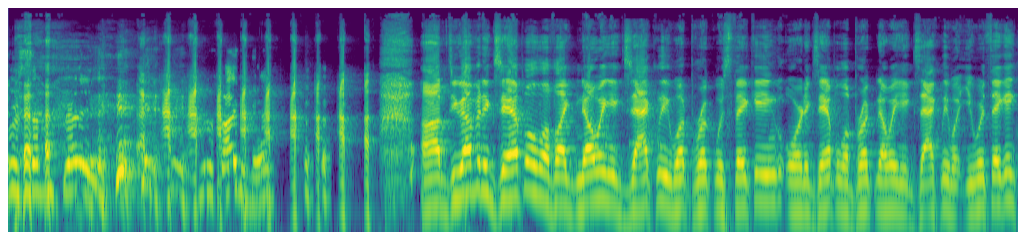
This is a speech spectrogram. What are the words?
We're seventh grade. We're fighting, man. Um, do you have an example of like knowing exactly what Brook was thinking, or an example of Brook knowing exactly what you were thinking?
